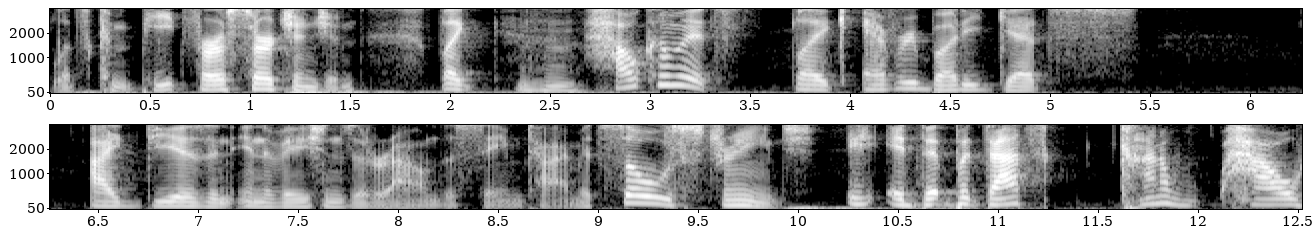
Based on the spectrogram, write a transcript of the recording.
let's compete for a search engine? Like, how come it's like everybody gets ideas and innovations around the same time? It's so strange. It, it, but that's kind of how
